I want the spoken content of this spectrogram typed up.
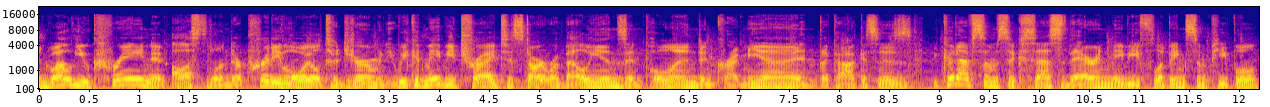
And while Ukraine and Ostland are pretty loyal to Germany, we could maybe try to start rebellions in Poland and Crimea and the Caucasus. We could have some success there and maybe flipping some people.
